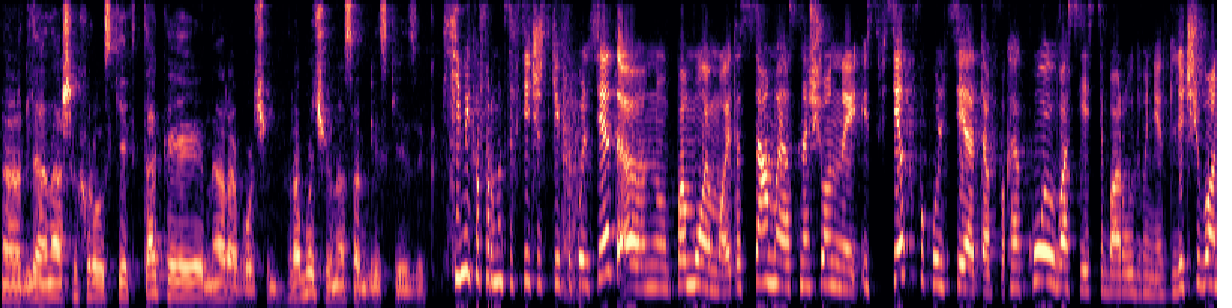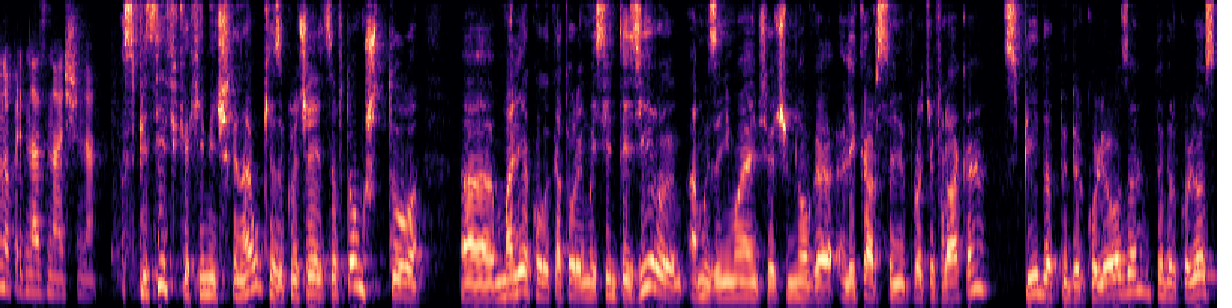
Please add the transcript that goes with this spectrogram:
э, для наших русских, так и на рабочем. Рабочий у нас английский язык. Химико-фармацевтический факультет, э, ну, по-моему, это самый оснащенный из всех факультетов. Какое у вас есть оборудование? Для чего оно предназначено? Специфика химической науки заключается в том, что молекулы, которые мы синтезируем, а мы занимаемся очень много лекарствами против рака, СПИДа, туберкулеза. Туберкулез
